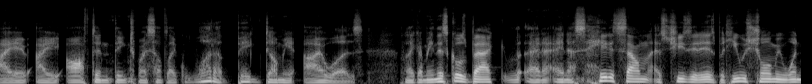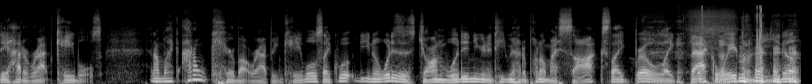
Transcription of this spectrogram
I I often think to myself like, what a big dummy I was. Like, I mean, this goes back, and, and I hate to sound as cheesy it is, but he was showing me one day how to wrap cables, and I'm like, I don't care about wrapping cables. Like, what you know, what is this, John Wooden? You're gonna teach me how to put on my socks? Like, bro, like back away from me. You know,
